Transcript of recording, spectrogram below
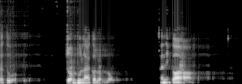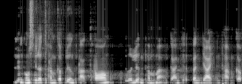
สะดวกจนผู้ร้ายก็ลดลง อันนี้ก็เรื่องของศีลธรรมกับเรื่องปากท้อง หรือเรื่องธรรมะการเกิดปัญญาเห็นธรรมกับ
